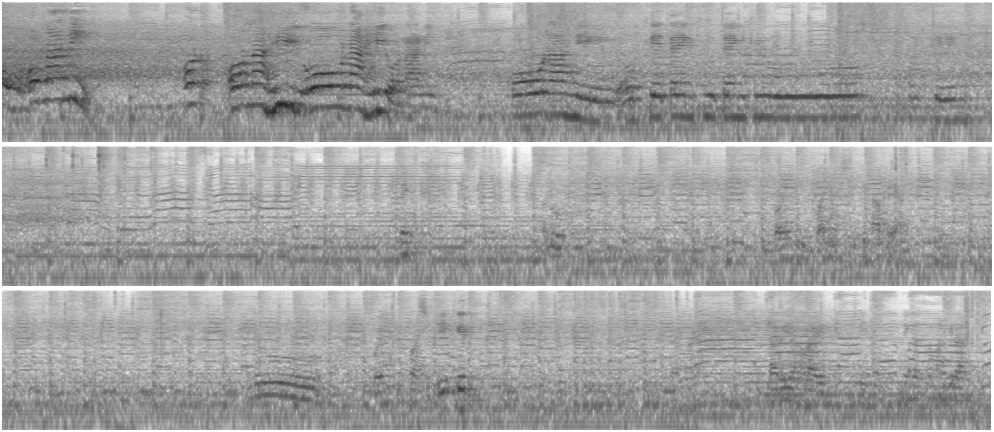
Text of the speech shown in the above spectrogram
Wow, Onani. On, Onahi, Onahi, Onani. Onahi. Oke, thank you, thank you. Oke. Baik. Aduh. Sedikit apa ya? Aduh, sedikit. Cari yang lain. Ini kan pemanggilan.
